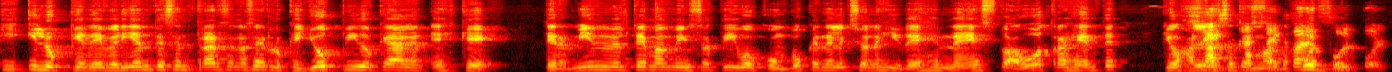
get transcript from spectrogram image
y, y, lo que deberían de centrarse en hacer, lo que yo pido que hagan es que terminen el tema administrativo, convoquen elecciones y dejen esto a otra gente que ojalá sepa más de fútbol.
